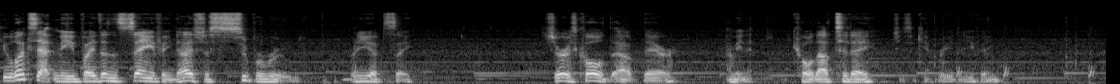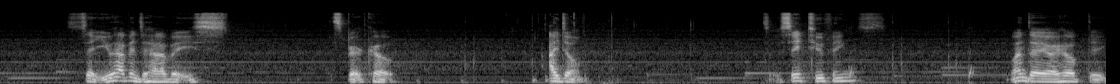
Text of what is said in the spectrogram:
He looks at me, but he doesn't say anything. That is just super rude. What do you have to say? Sure, it's cold out there. I mean, cold out today. Jeez, I can't read anything. Say, you happen to have a spare coat. I don't. So say two things. One day I hope they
